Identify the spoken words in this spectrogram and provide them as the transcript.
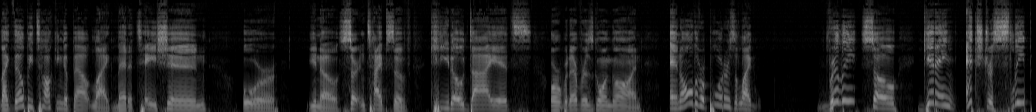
Like they'll be talking about like meditation or you know certain types of keto diets or whatever is going on. And all the reporters are like really? So getting extra sleep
